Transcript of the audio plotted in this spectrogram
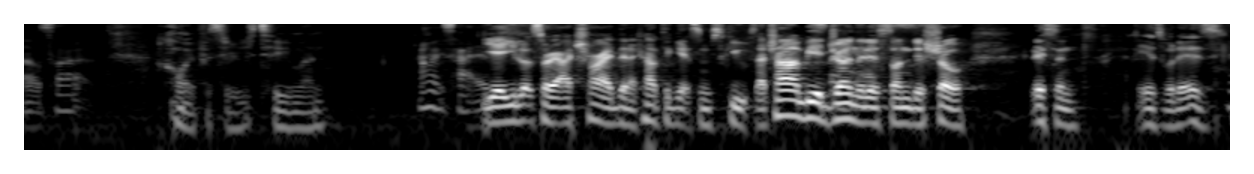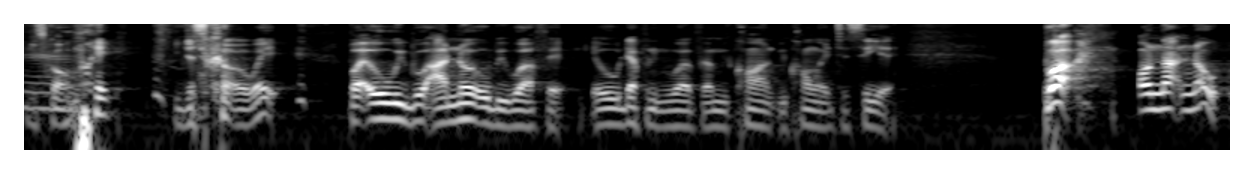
That's like I can't wait for series two, man. I'm excited. Yeah, you look. Sorry, I tried. Then I tried to get some scoops. I try and be a So journalist nice. on this show. Listen, it is what it is. You just Yeah. gotta wait. You just gotta wait. But it will be. I know it will be worth it. It will definitely be worth it, and we can't. We can't wait to see it. But on that note,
